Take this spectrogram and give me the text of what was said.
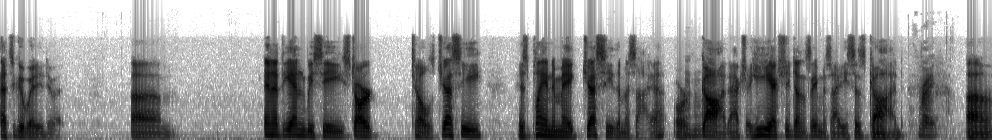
That's a good way to do it. Um, and at the end, we see Starr tells Jesse his plan to make Jesse the Messiah or Mhm. God. Actually, he actually doesn't say Messiah; he says God. Right. Uh,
